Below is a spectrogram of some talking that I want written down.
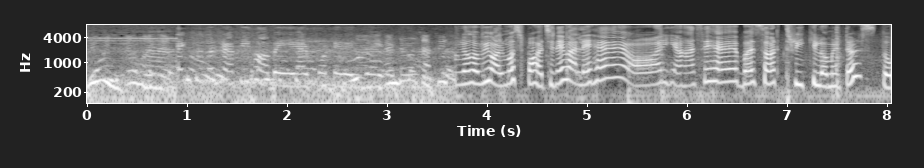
हम लोग अभी ऑलमोस्ट पहुँचने वाले हैं और यहाँ से है बस और थ्री किलोमीटर्स तो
